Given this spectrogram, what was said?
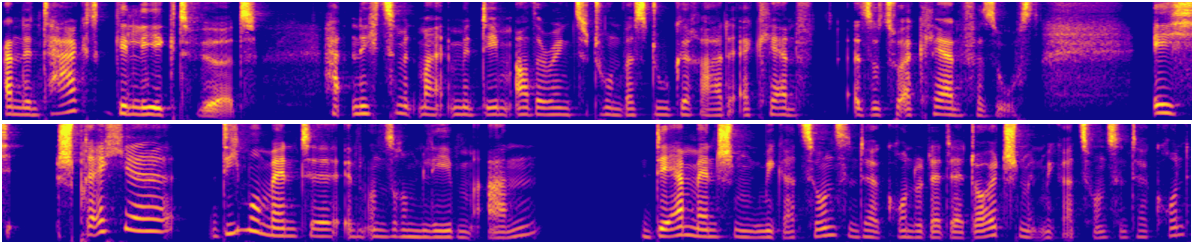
an den Tag gelegt wird, hat nichts mit, mit dem Othering zu tun, was du gerade erklären, also zu erklären versuchst. Ich spreche die Momente in unserem Leben an, der Menschen mit Migrationshintergrund oder der Deutschen mit Migrationshintergrund,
